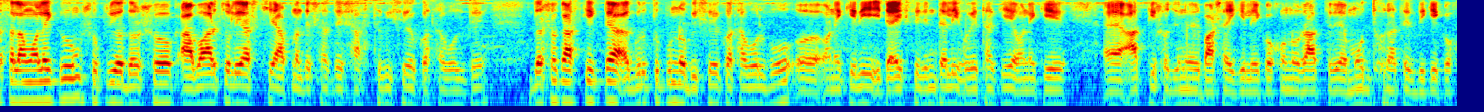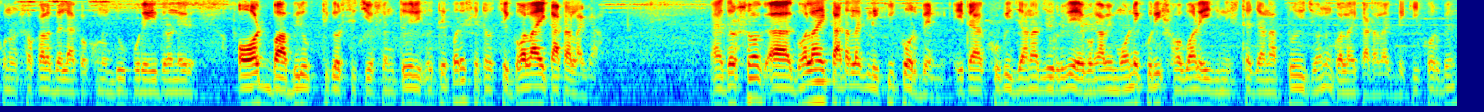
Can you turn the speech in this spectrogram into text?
আসসালামু আলাইকুম, সুপ্রিয় দর্শক, আবার চলে আসছি আপনাদের সাথে স্বাস্থ্য বিষয়ে কথা বলতে। দর্শক, আজকে একটা গুরুত্বপূর্ণ বিষয়ে কথা বলব। অনেকেরই এটা অ্যাক্সিডেন্টালি হয়ে থাকে, অনেকে আত্মীয় স্বজনের বাসায় গেলে কখনো রাত্রে, মধ্যরাতের দিকে, কখনো সকালবেলা, কখনো দুপুরে এই ধরনের অড বা বিরক্তিকর সিচুয়েশন তৈরি হতে পারে, সেটা হচ্ছে গলায় কাটা লাগা। দর্শক গলায় কাটা লাগলে কি করবেন? এটা খুবই জানা জরুরি এবং আমি মনে করি সবার এই জিনিসটা জানা প্রয়োজন, গলায় কাটা লাগলে কি করবেন?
